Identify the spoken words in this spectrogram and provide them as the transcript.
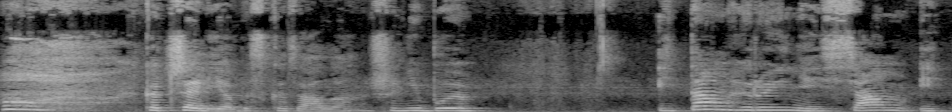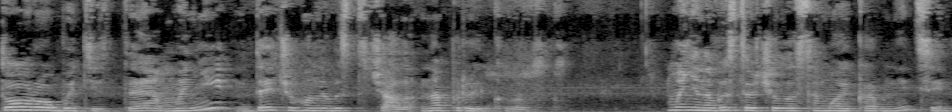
ох, качель, я би сказала. Що ніби і там героїня, і сям, і то робить, і те. Мені дечого не вистачало. Наприклад, мені не вистачило самої крамниці,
